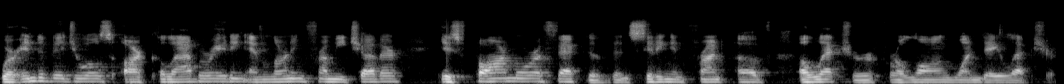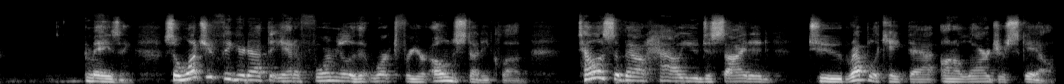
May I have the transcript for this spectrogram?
where individuals are collaborating and learning from each other, is far more effective than sitting in front of a lecturer for a long one day lecture. Amazing. So once you figured out that you had a formula that worked for your own study club, tell us about how you decided to replicate that on a larger scale.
